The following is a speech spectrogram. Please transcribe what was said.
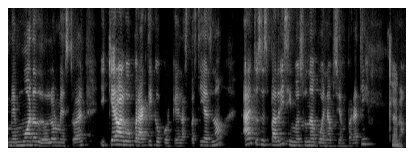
me muero de dolor menstrual y quiero algo práctico porque las pastillas no, ah, entonces padrísimo, es una buena opción para ti. Claro.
